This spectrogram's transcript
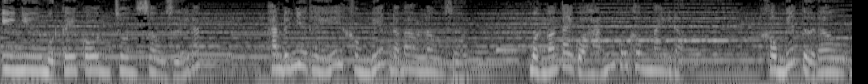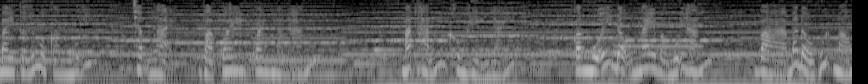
Y như một cây côn chôn sâu dưới đất. Hắn đứng như thế không biết đã bao lâu rồi. Một ngón tay của hắn cũng không may động Không biết từ đâu bay tới một con mũi Chậm lại và quay quanh mặt hắn. Mắt hắn không hề nháy. Con mũi đậu ngay vào mũi hắn Và bắt đầu hút máu.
